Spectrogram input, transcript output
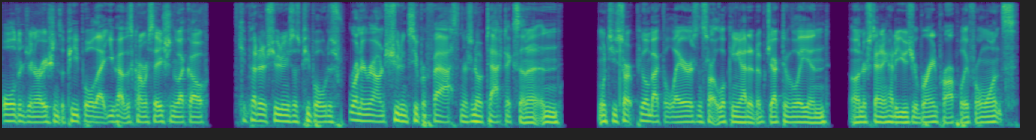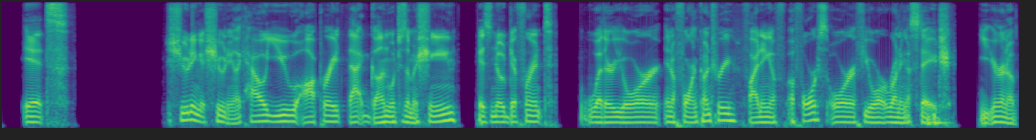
older generations of people that you have this conversation like, oh, competitive shooting is just people just running around shooting super fast, and there's no tactics in it. And once you start peeling back the layers and start looking at it objectively and understanding how to use your brain properly for once, it's shooting is shooting. Like how you operate that gun, which is a machine, is no different whether you're in a foreign country fighting a, a force or if you're running a stage. You're going to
